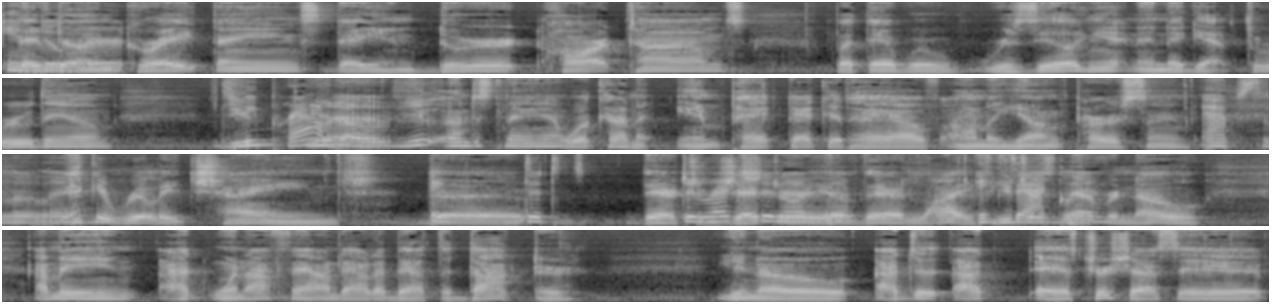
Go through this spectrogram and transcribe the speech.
endured. they've done great things they endured hard times but they were resilient and they got through them you, Be proud you know of. you understand what kind of impact that could have on a young person absolutely it could really change the, the their trajectory of, the, of, their life exactly. you just never know i mean I, when i found out about the doctor you know, I just I asked Trisha. I said,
